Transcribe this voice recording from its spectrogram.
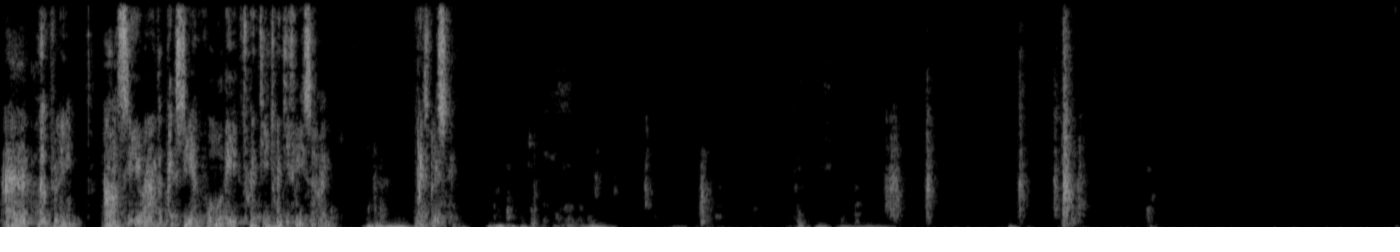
And hopefully I'll see you around next year for the 2023 survey. Thanks for listening.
